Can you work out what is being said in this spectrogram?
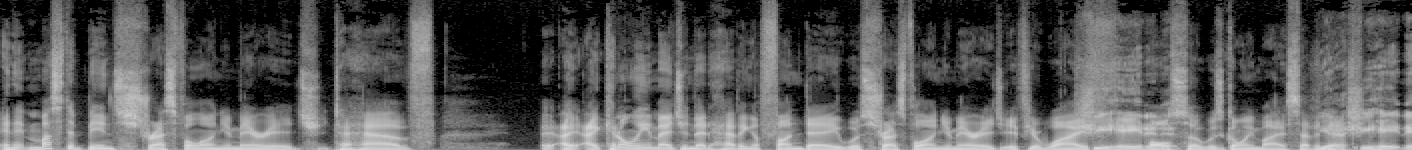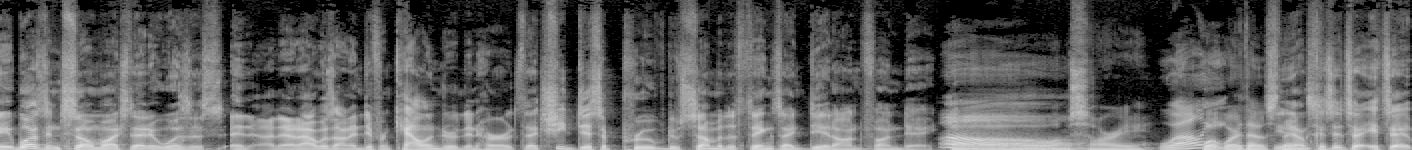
and it must have been stressful on your marriage to have I, I can only imagine that having a fun day was stressful on your marriage if your wife She hated it. also was going by a seven Yeah, day. Yeah, she hated it. wasn't so much that it was a s uh, that I was on a different calendar than her. It's that she disapproved of some of the things I did on Fun Day. oh, I'm oh, sorry. Well, what were those You know, things? because it's a it's a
